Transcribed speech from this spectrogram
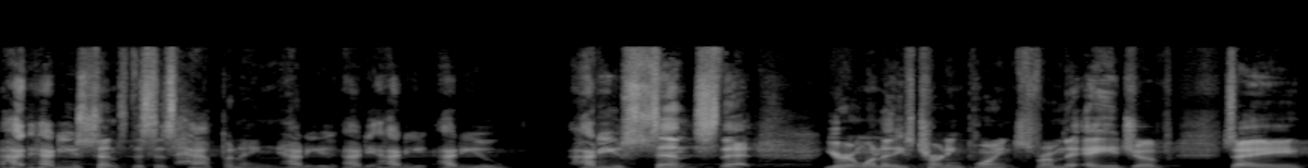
how, how do you sense this is happening? How do you, how do you, how do you, how do you, how do you sense that you're in one of these turning points from the age of, say,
